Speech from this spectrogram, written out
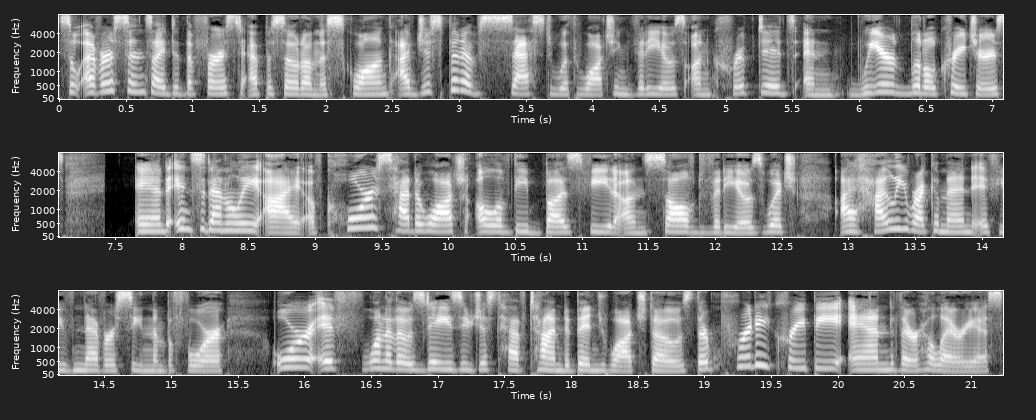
So, ever since I did the first episode on the squonk, I've just been obsessed with watching videos on cryptids and weird little creatures. And incidentally, I, of course, had to watch all of the BuzzFeed Unsolved videos, which I highly recommend if you've never seen them before. Or if one of those days you just have time to binge watch those, they're pretty creepy and they're hilarious.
